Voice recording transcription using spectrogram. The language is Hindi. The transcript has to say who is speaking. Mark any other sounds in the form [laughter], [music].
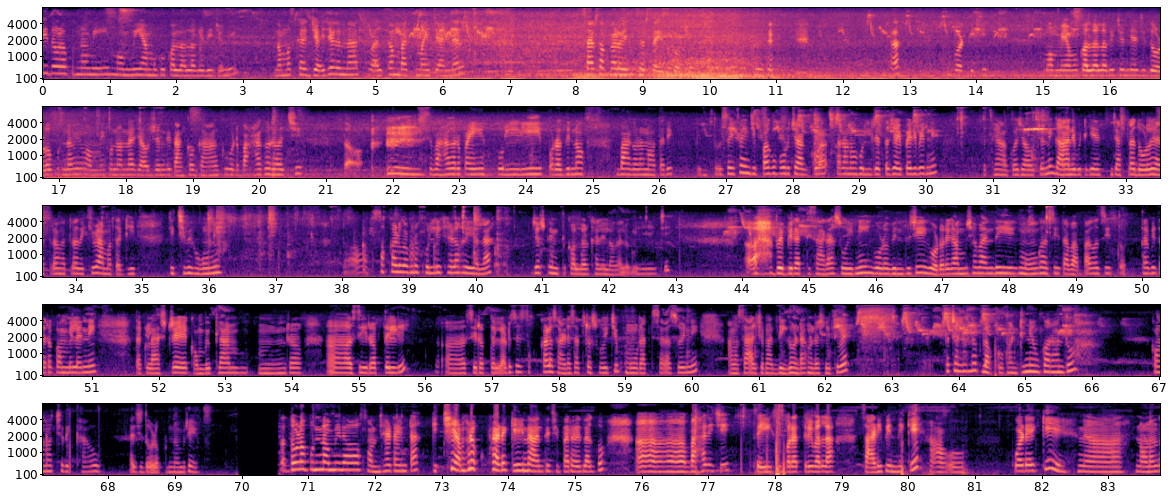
Speaker 1: हापी दोल पूर्णमी मम्मी आमको कलर लगे नमस्कार जय Jagannath welcome back to my channel sir सका एक्सरसाइज कर मम्मी आम कलर लगे आज दोल पूर्णमी मम्मी को नना जा गाँ को गोटे बाहाघर अच्छी तो [clears throat] से बाहर पर दिन बाहर नौ तारीख कि जीपू पड़े आगुआ कारण होली तो जापर से आगुआ जाऊँ गाँव में भी टी जा दोल जा देखिए आमर तो ये कि हो तो सका होली खेल हो गला जस्ट एम कलर खाली लगालगी बेबी रात सारा शोनी गोड़ बिंधु गोड़े गामुछा बांधी मु घसी बाबा घसी तथापि तो तार कमिलानी लास्ट कम्बिफ्लाम रप देली ସିରପ ଦେଲାଠୁ ସେ ସକାଳ ସାଢ଼େ ସାତଟା ଶୋଇଛି ମୁଁ ରାତି ସାରା ଶୋଇନି ଆମ ସାର୍ ଜମା ଦୁଇ ଘଣ୍ଟା ଖଣ୍ଡେ ଶୋଇଥିବେ ତ ଚାଲନ୍ତୁ ବ୍ଲଗ୍କୁ କଣ୍ଟିନ୍ୟୁ କରନ୍ତୁ କ'ଣ ଅଛି ଦେଖା ଆଜି ଦୋଳ ପୂର୍ଣ୍ଣମୀରେ ତ ଦୋଳ ପୂର୍ଣ୍ଣମୀର ସନ୍ଧ୍ୟା ଟାଇମ୍ଟା କିଛି ଆମର କୁଆଡ଼େ କେହି ନାହାନ୍ତି ଯିବାର ହେଲାକୁ ବାହାରିଛି ସେଇ ଶିବରାତ୍ରିବାଲା ଶାଢ଼ୀ ପିନ୍ଧିକି ଆଉ कड़े कि नणंद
